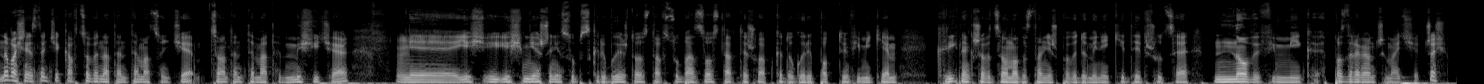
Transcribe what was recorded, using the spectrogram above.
No właśnie, jestem ciekaw, co wy na ten temat sądzicie, co na ten temat myślicie, musicie. E, Jeśli, jeśli mnie jeszcze nie subskrybujesz, to zostaw suba, zostaw też łapkę do góry pod tym filmikiem. Kliknij na krzew dzwona, dostaniesz powiadomienie, kiedy wrzucę nowy filmik. Pozdrawiam, trzymajcie się, cześć!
